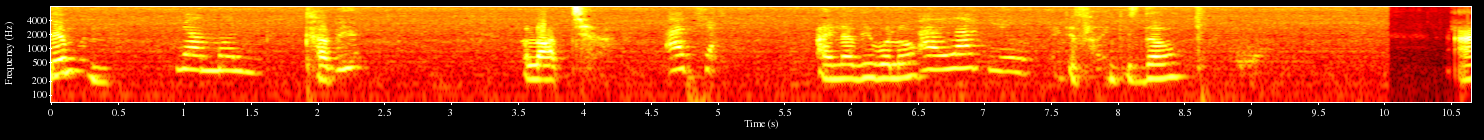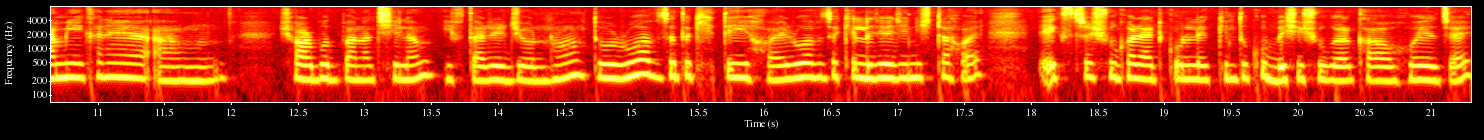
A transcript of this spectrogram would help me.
লেমন লেমন খাবে? বলো আচ্ছা আচ্ছা। আই লাভ ইউ বলো। আই লাভ ইউ একটা ফ্লাইং কিস দাও। আমি এখানে শরবত বানাচ্ছিলাম ইফতারের জন্য। তো রু আফজা তো খেতেই হয়। রু আফজা খেলে যে জিনিসটা হয় এক্সট্রা সুগার অ্যাড করলে কিন্তু খুব বেশি সুগার খাওয়া হয়ে যায়।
